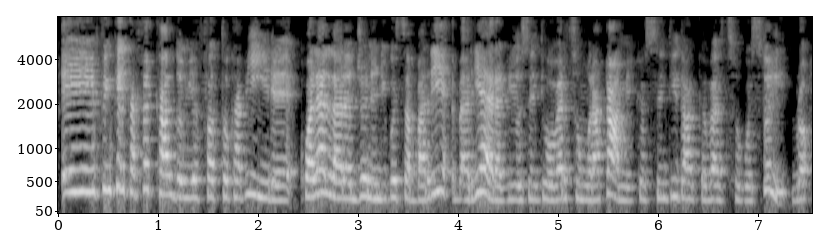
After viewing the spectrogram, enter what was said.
E finché il caffè caldo mi ha fatto capire qual è la ragione di questa barri- barriera che io sentivo verso Murakami e che ho sentito anche verso questo libro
